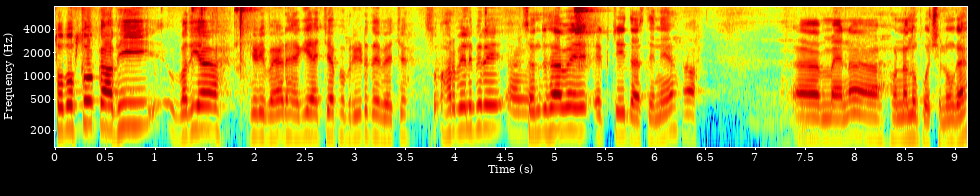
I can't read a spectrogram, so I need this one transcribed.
ਸੋ ਦੋਸਤੋ ਕਾਫੀ ਵਧੀਆ ਜਿਹੜੀ ਵੈਡ ਹੈਗੀ ਐਚ ਐਫ ਬਰੀਡ ਦੇ ਵਿੱਚ। ਸੋ ਹਰ ਵੇਲੇ ਵੀਰੇ ਸੰਧੂ ਸਾਹਿਬ ਇਹ ਇੱਕ ਚੀਜ਼ ਦੱਸ ਦਿੰਨੇ ਆ। ਹਾਂ। ਮੈਂ ਨਾ ਉਹਨਾਂ ਨੂੰ ਪੁੱਛ ਲੂੰਗਾ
